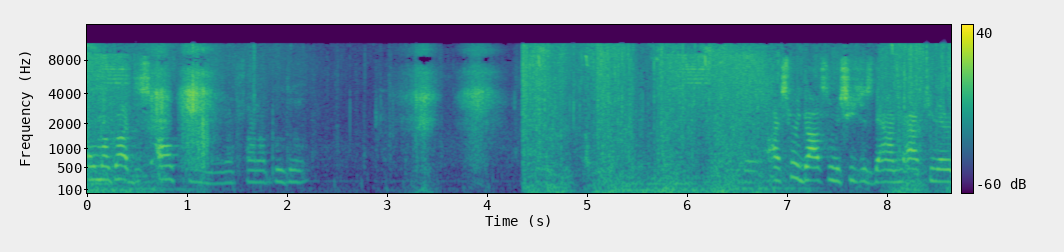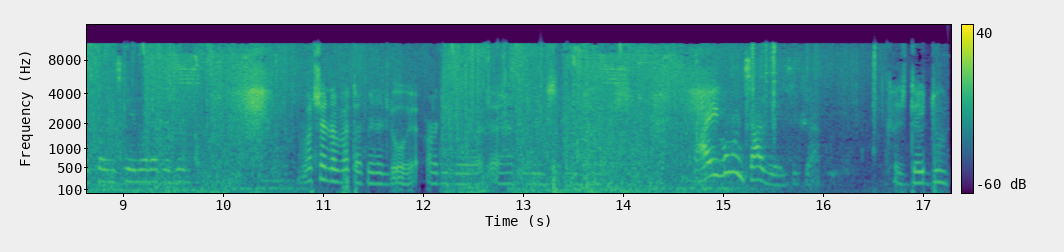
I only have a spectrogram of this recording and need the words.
Oh my god, this up. Oh, I find out build up. I swear to God, somebody shoots us down. Actually, never played this game, whatever. But I'm watching I bet they're gonna do it. I already know that they have to do something why are you going sideways exactly? Cause they do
